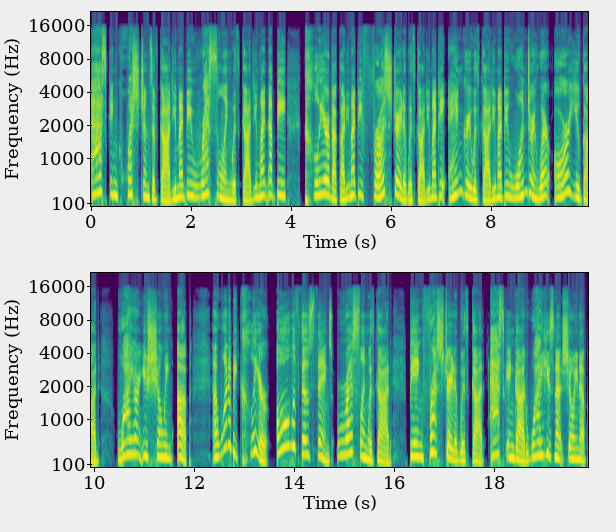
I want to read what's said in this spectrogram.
asking questions of God. You might be wrestling with God. You might not be clear about God. You might be frustrated with God. You might be angry with God. You might be wondering, Where are you, God? Why aren't you showing up? I want to be clear all of those things wrestling with God, being frustrated with God, asking God why He's not showing up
